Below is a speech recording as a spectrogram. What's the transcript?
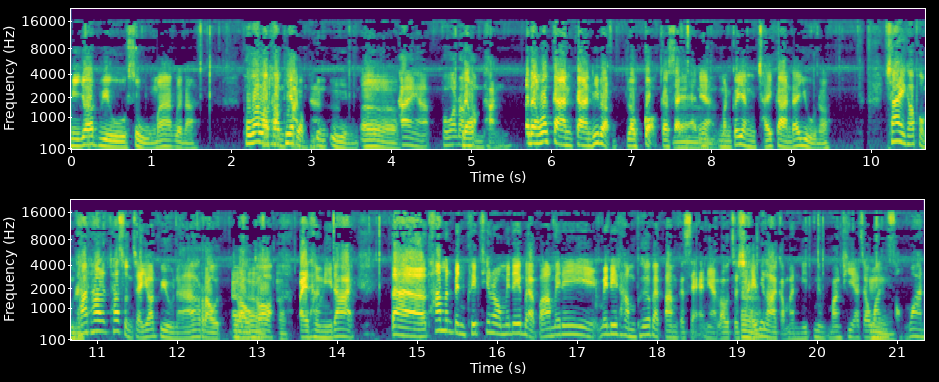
มียอดวิวสูงมากเลยนะ เพราะว่าเราถ้าทำเทียบทักับนฮะอื่น ๆ เออใช่ครับเพราะว่าเราแสดงทำทันแสดงว่าการการที่แบบเราเกาะกระแสเนี่ย มันก็ยังใช้การได้อยู่เนาะใช่ครับผมถ้าถ้าถ้าสนใจยอดวิวนะ เราเออเราก็เออเออไปทางนี้ได้ แต่ถ้ามันเป็นคลิปที่เราไม่ได้แบบว่าไม่ได้ไม่ได้ทำเพื่อแบบตามกระแสเนี่ย เราจะใช้เวลากับมันนิดหนึ่งบางทีอาจจะวันสองวัน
